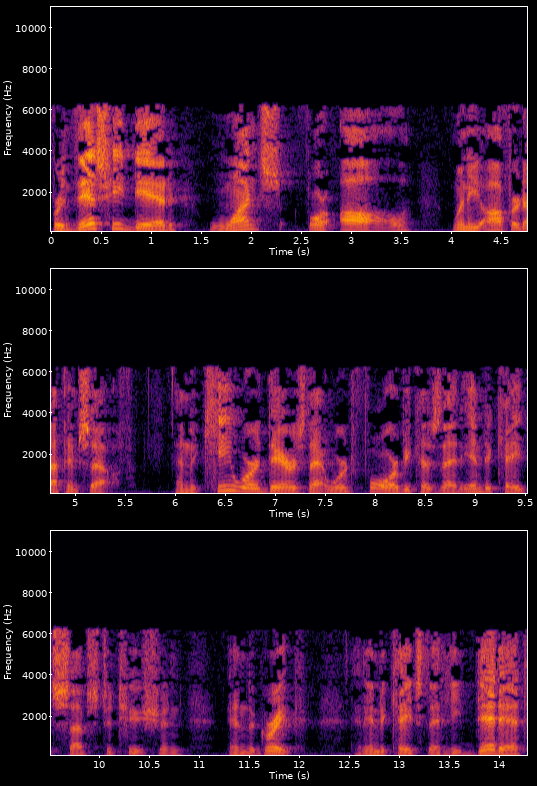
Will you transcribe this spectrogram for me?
For this he did once for all when he offered up himself. And the key word there is that word for because that indicates substitution in the Greek. It indicates that he did it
